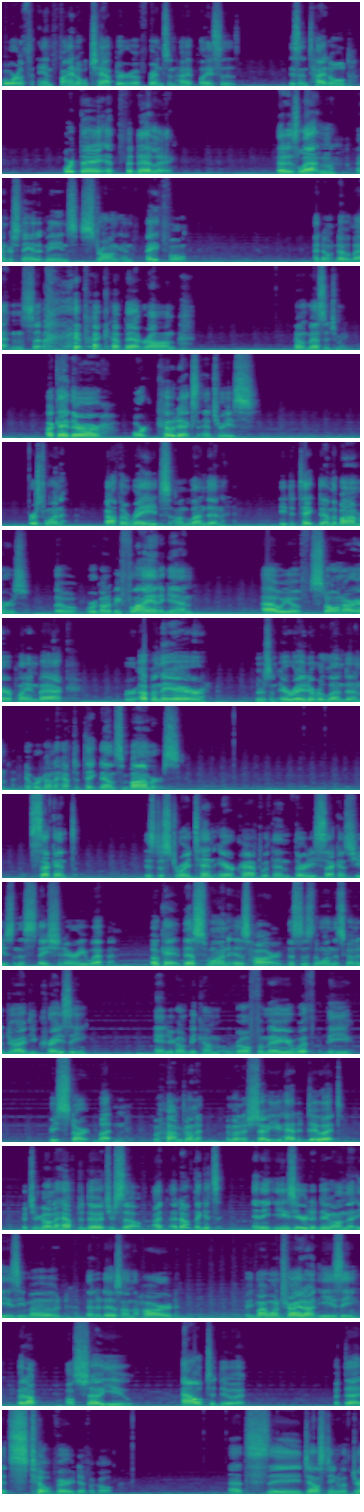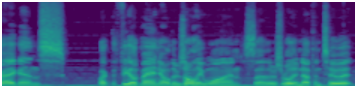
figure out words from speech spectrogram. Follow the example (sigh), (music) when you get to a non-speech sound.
fourth and final chapter of Friends in High Places is entitled Forte et Fidele. That is Latin. I understand it means strong and faithful. I don't know Latin, so (laughs) if I got that wrong, don't message me. Okay, there are four codex entries. First one, Gotha raids on London. Need to take down the bombers. So we're going to be flying again. Uh, we have stolen our airplane back. We're up in the air. There's an air raid over London, and we're going to have to take down some bombers. Second is destroy 10 aircraft within 30 seconds using the stationary weapon. Okay, this one is hard. This is the one that's going to drive you crazy, and you're going to become real familiar with the restart button. (laughs) I'm gonna I'm gonna show you how to do it, but you're gonna have to do it yourself. I, I don't think it's any easier to do on the easy mode than it is on the hard. But you might want to try it on easy, but I'll I'll show you how to do it. But uh, it's (laughs) still very difficult. Let's see, jousting with dragons. Like the field manual, there's only one, so there's really nothing to it.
